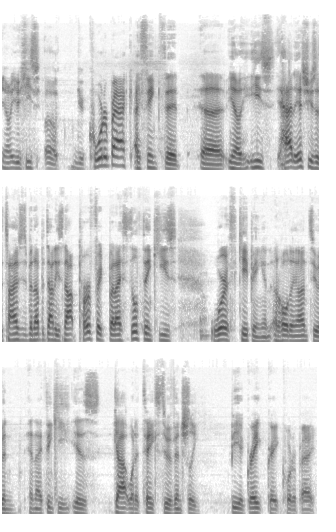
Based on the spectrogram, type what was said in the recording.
You know, he's uh, your quarterback. I think that uh, you know he's had issues at times. He's been up and down. He's not perfect, but I still think he's worth keeping and, and holding on to. And and I think he is got what it takes to eventually be a great, great quarterback.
